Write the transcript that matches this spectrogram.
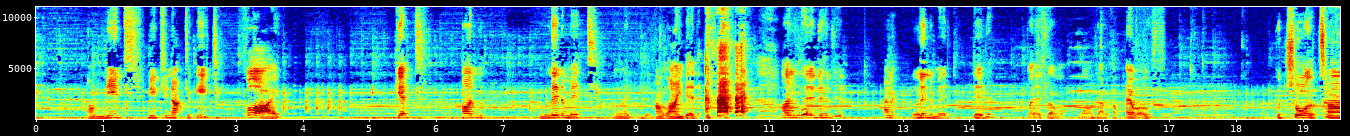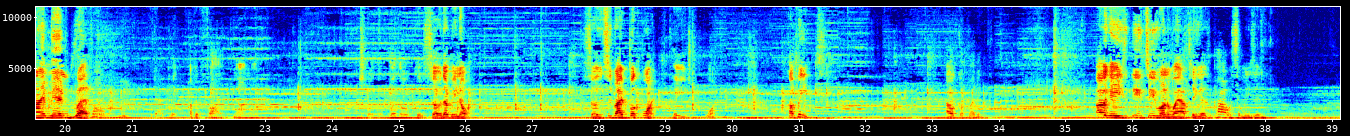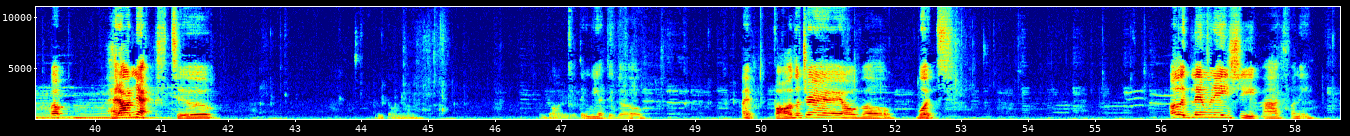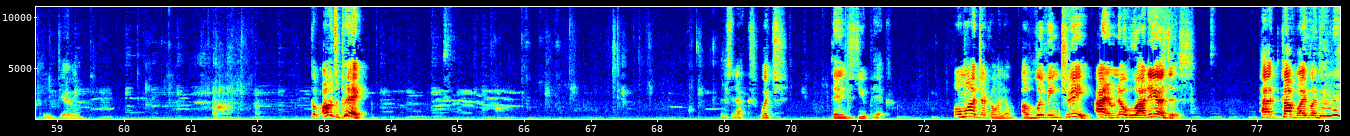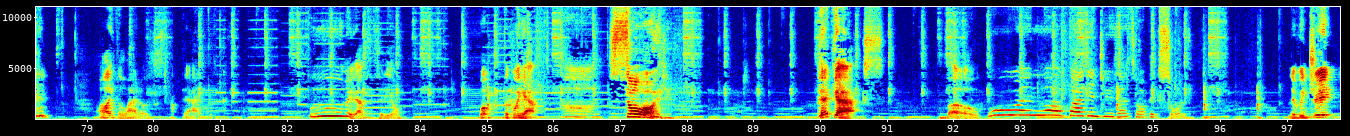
um, need need to not to eat, fly, get unlimited, unlimited, unlimited, unlimited, but I still want to of arrows. Control the time and weather. So be no one. So this is my book one, page one. Kapit. Oh, kapatid. Okay, he's, he's, he away after he gets the power for some reason. Well, head on next to... We're going, we're going, I think we have to go... Hey, follow the trail, though. Woods. Oh, like lemonade sheep. Ah, funny. Jerry. Come, oh, it's a pig. What's next? Which things do you pick? Oh my Jack lantern, a living tree. I don't know who ideas this. Had copyright by I like the ladders. Not bad. Ooh, maybe after the video. Well, look what we have. Sword. Pickaxe bow. Oh, I I didn't that so I picked sword. Living tree.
